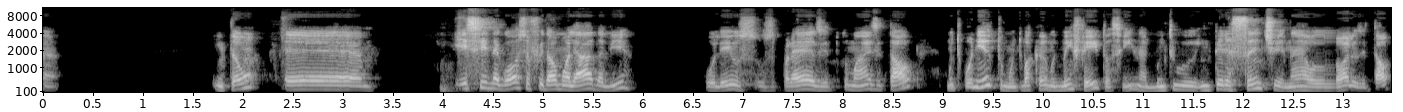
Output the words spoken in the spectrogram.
É. Então, é... esse negócio eu fui dar uma olhada ali, olhei os, os prédios e tudo mais e tal, muito bonito, muito bacana, muito bem feito, assim, né? Muito interessante, né? Aos olhos e tal.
